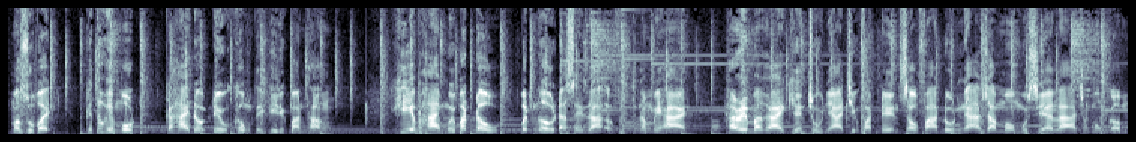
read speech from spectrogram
Mặc dù vậy, kết thúc hiệp 1, cả hai đội đều không thể ghi được bàn thắng. Khi hiệp 2 mới bắt đầu, bất ngờ đã xảy ra ở phút thứ 52. Harry Maguire khiến chủ nhà chịu phạt đền sau pha đốn ngã Jamal Musiala trong vòng cấm.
